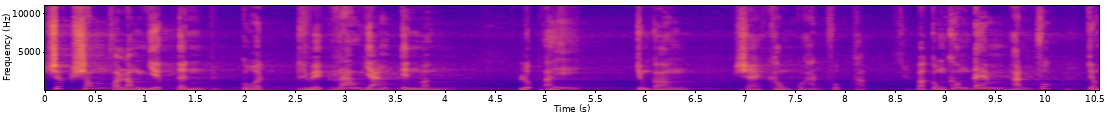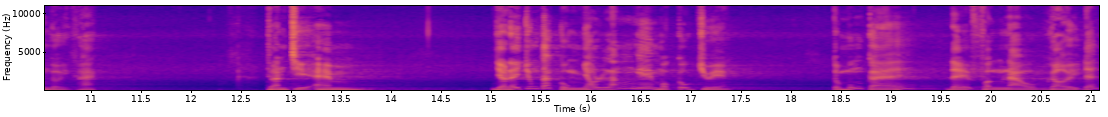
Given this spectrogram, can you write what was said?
sức sống và lòng nhiệt tình của việc rao giảng tin mừng. Lúc ấy, chúng con sẽ không có hạnh phúc thật và cũng không đem hạnh phúc cho người khác. Thưa anh chị em, giờ đây chúng ta cùng nhau lắng nghe một câu chuyện tôi muốn kể để phần nào gửi đến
